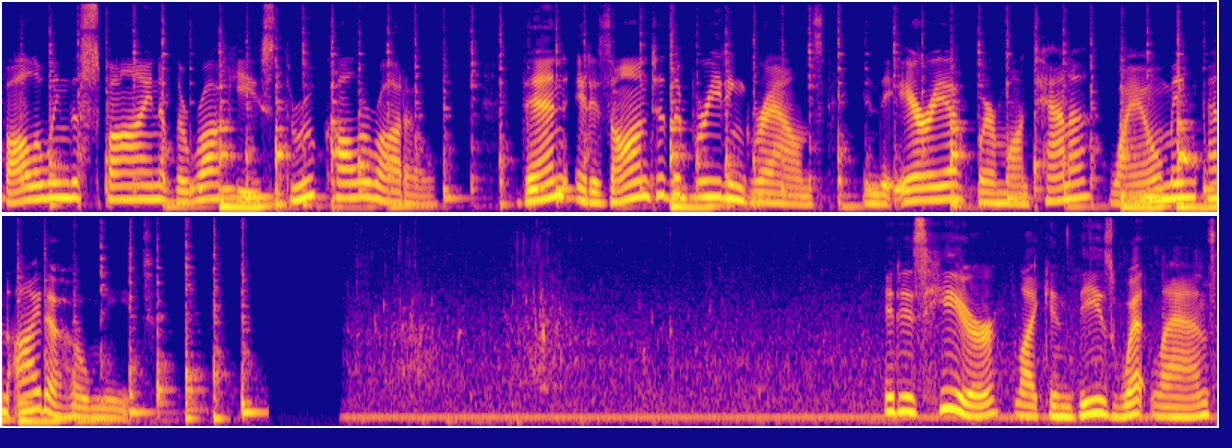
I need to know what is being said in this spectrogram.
following the spine of the Rockies through Colorado. Then it is on to the breeding grounds in the area where Montana, Wyoming, and Idaho meet. It is here, like in these wetlands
